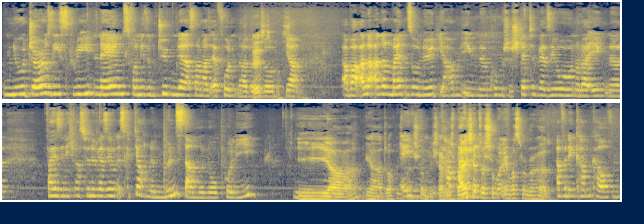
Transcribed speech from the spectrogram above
New Jersey Street Names von diesem Typen, der das damals erfunden hat und so. Ja. Aber alle anderen meinten so, nö, die haben irgendeine komische Städteversion oder irgendeine, weiß ich nicht, was für eine Version. Es gibt ja auch eine Münster-Monopoly. Ja, ja, doch, ich meine schon. Ich, hab, ich meine, ich habe da schon mal irgendwas von gehört. Aber den Kamm kaufen.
